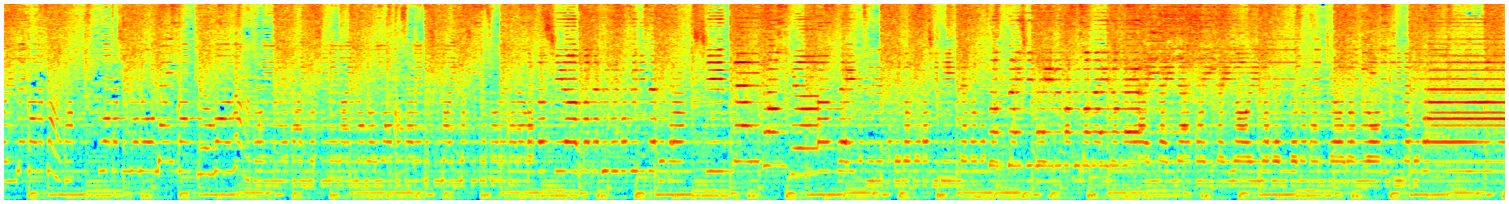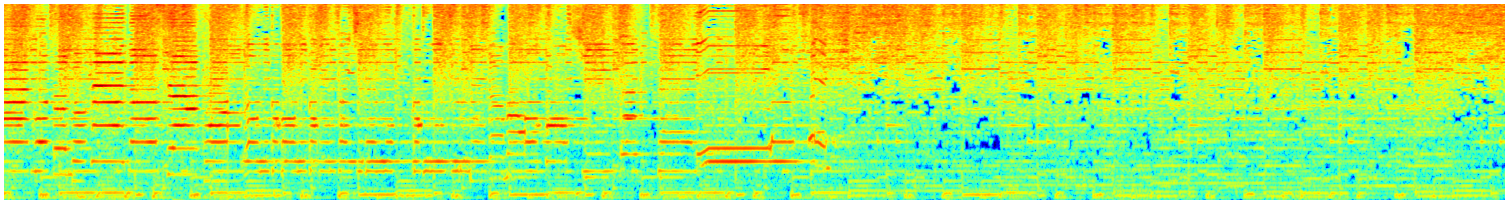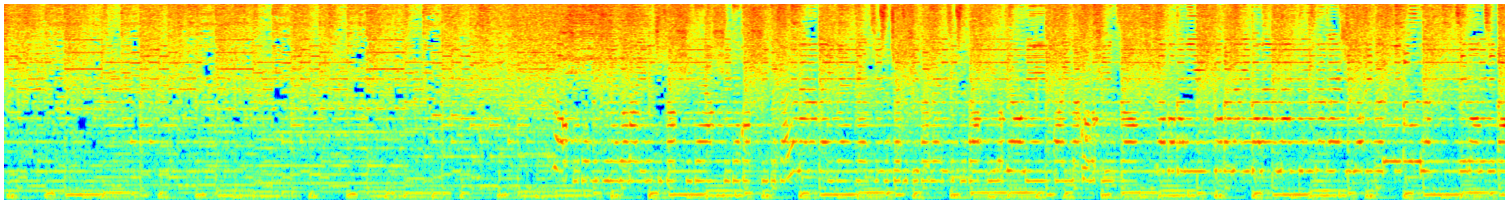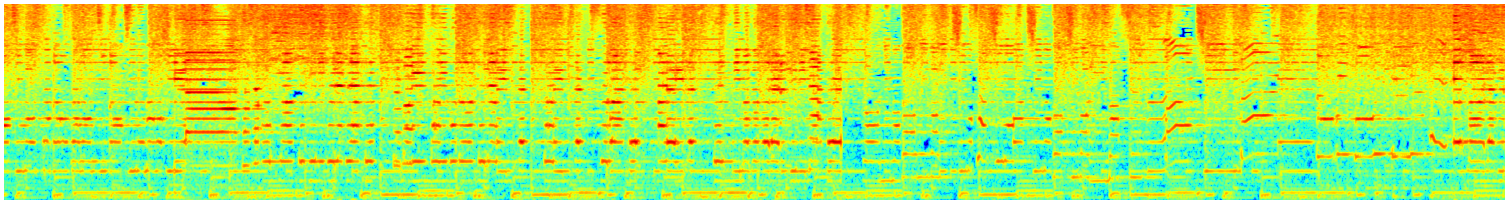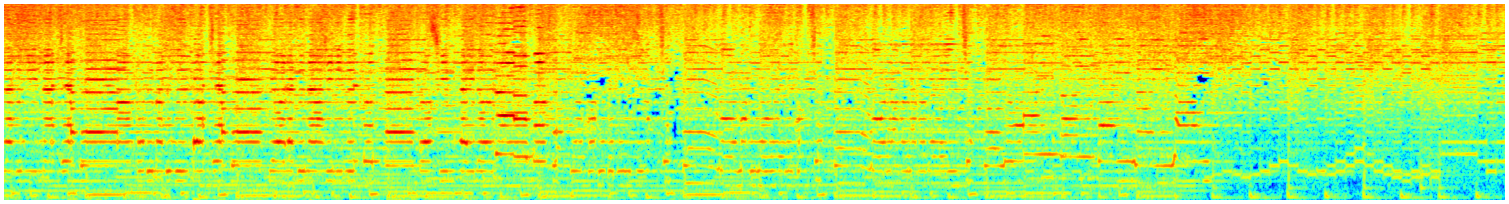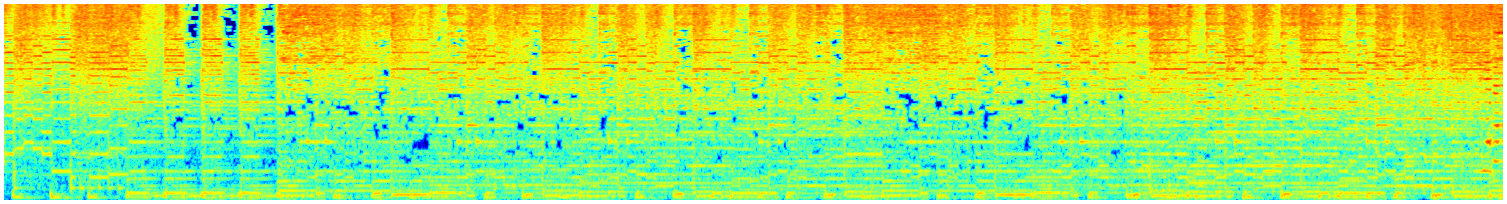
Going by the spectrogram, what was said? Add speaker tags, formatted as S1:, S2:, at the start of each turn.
S1: の夢からされた私の脳内産休はあるとい。う得体の知れない。ものに侵されてしまい。ましてそれから私はまだく深く見せてた信頼環境生活するだけのキャパシティなと存在してい。るはずもない。ので曖昧な大概のイノセントな感情論を突きまけたことの変の中どうにかこうにか現在自然を確認して娘の毎日そして足でこしてさよならで現実直視が現実が火のようにいっぱいなこの心臓どこかに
